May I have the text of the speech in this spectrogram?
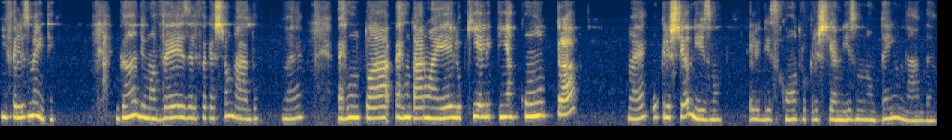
infelizmente. Gandhi, uma vez, ele foi questionado, né? A- perguntaram a ele o que ele tinha contra né, o cristianismo. Ele disse: contra o cristianismo não tenho nada,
